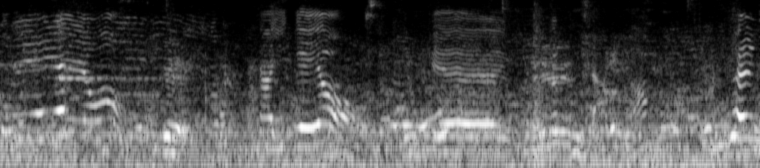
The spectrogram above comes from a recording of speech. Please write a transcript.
너무 신기해요. 이게 자, 이게요. 이렇게 생겼습니다. 동생은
